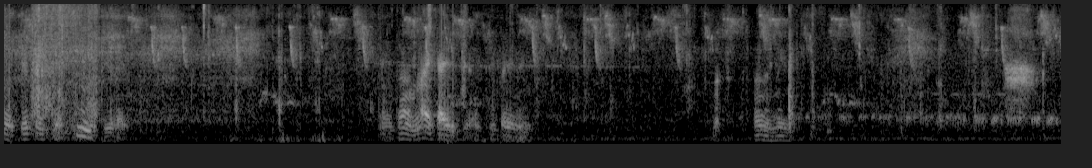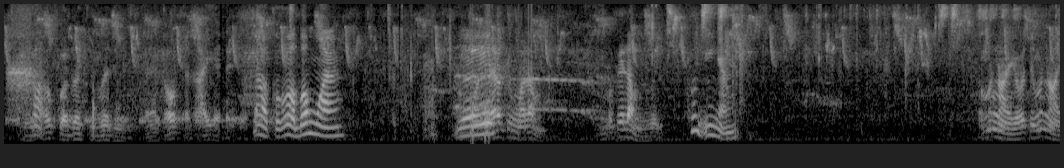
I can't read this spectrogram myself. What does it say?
มันถือเป็นเจ็บอืมถือได้ถ้ามันไล่ไก่เดี๋ยวถือไปนี่น่ะนั่นน่ะนี่เขากดไว้กินไว้ดีแต่เขาจะขายกันได้เจ้าก็บ่ม่วน เอ้ยแล้วคือมาลำมันก็ลำเลยคนอีหยังเอามันหน่อยว่าจะมันหน่อย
